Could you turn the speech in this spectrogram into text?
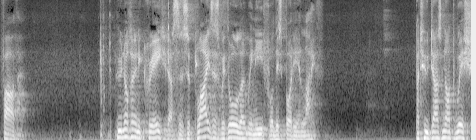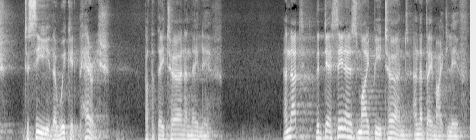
Father who not only created us and supplies us with all that we need for this body and life, but who does not wish to see the wicked perish, but that they turn and they live. And that the sinners might be turned and that they might live.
